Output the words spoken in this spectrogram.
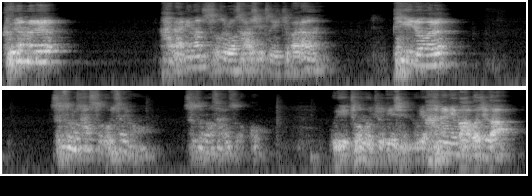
그러면은 하나님은 스스로 사실 수 있지만은 피조물은 스스로 살 수가 없어요. 스스로 살 수 없고 우리 조물주 계신 우리 하나님 아버지가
